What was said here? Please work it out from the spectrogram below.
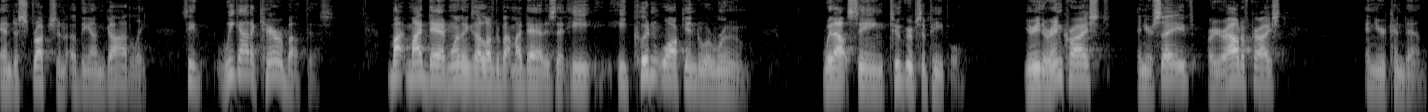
and destruction of the ungodly. See, we got to care about this. My, my dad, one of the things I loved about my dad is that he, he couldn't walk into a room without seeing two groups of people. You're either in Christ and you're saved, or you're out of Christ and you're condemned.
